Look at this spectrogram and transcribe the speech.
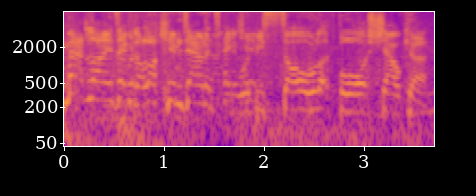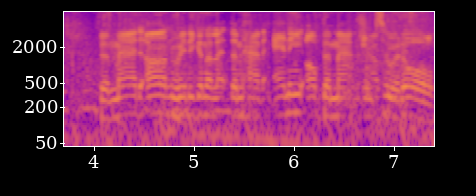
Mad Lion's able to lock him down and take it. would be soul for Schalke. But Mad aren't really going to let them have any of the map into it all.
